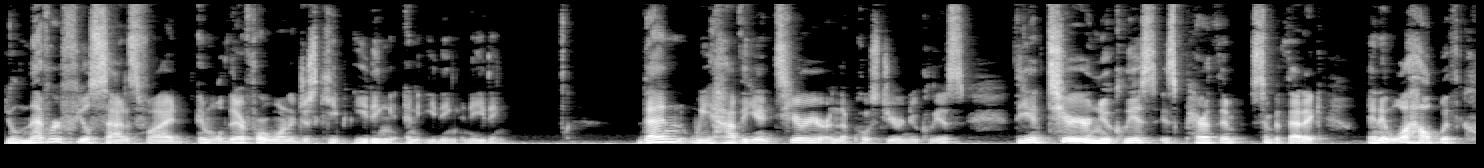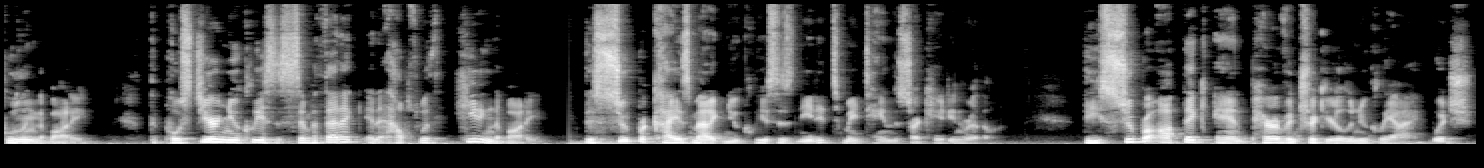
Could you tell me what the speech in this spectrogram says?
You'll never feel satisfied and will therefore want to just keep eating and eating and eating. Then we have the anterior and the posterior nucleus. The anterior nucleus is parasympathetic and it will help with cooling the body. The posterior nucleus is sympathetic and it helps with heating the body. The suprachiasmatic nucleus is needed to maintain the circadian rhythm. The supraoptic and paraventricular nuclei, which,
